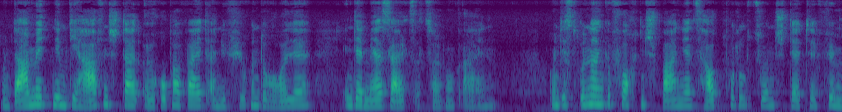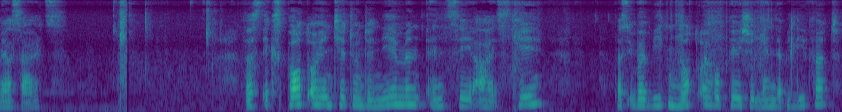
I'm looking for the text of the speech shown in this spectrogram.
Und damit nimmt die Hafenstadt europaweit eine führende Rolle in der Meersalzerzeugung ein und ist unangefochten Spaniens Hauptproduktionsstätte für Meersalz. Das exportorientierte Unternehmen NCAST, das überwiegend nordeuropäische Länder beliefert,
